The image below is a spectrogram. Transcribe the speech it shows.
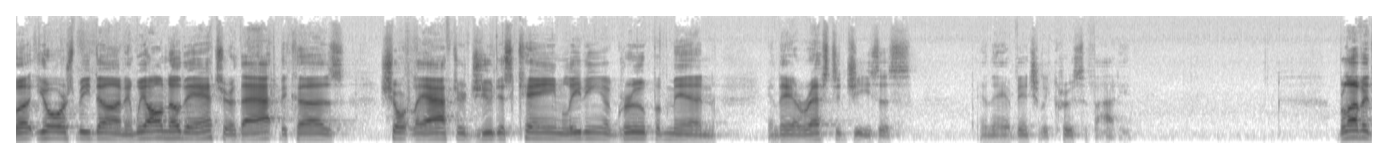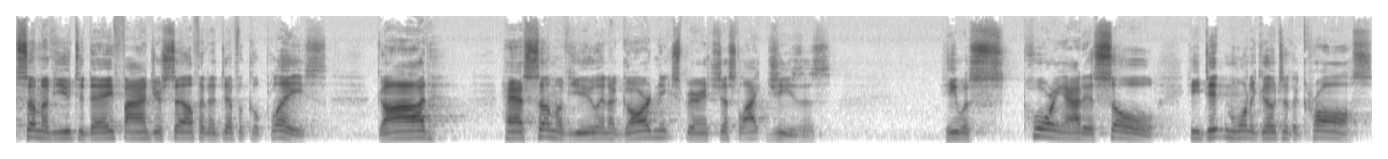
but yours be done. And we all know the answer to that because shortly after, Judas came leading a group of men and they arrested Jesus and they eventually crucified him. Beloved, some of you today find yourself in a difficult place. God has some of you in a garden experience just like Jesus. He was pouring out his soul. He didn't want to go to the cross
